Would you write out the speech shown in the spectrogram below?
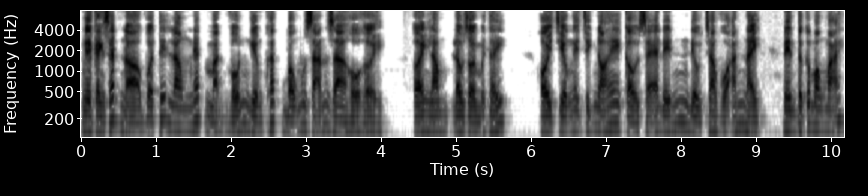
Người cảnh sát nọ vừa thấy Long nét mặt vốn nghiêm khắc bỗng giãn ra hồ hởi. Ờ anh Long, lâu rồi mới thấy. Hồi chiều nghe chính nói cậu sẽ đến điều tra vụ án này, nên tôi cứ mong mãi.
